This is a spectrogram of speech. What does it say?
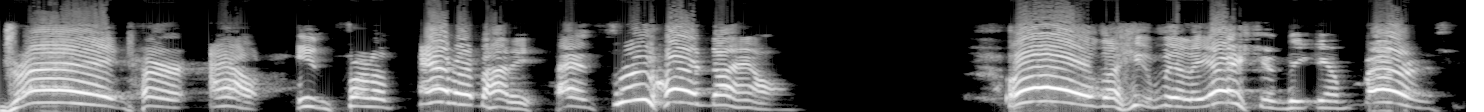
dragged her out in front of everybody and threw her down. Oh, the humiliation, the embarrassment.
